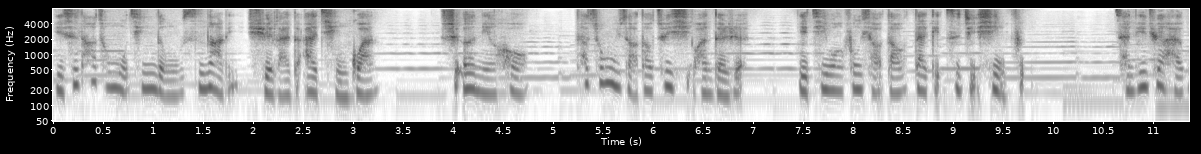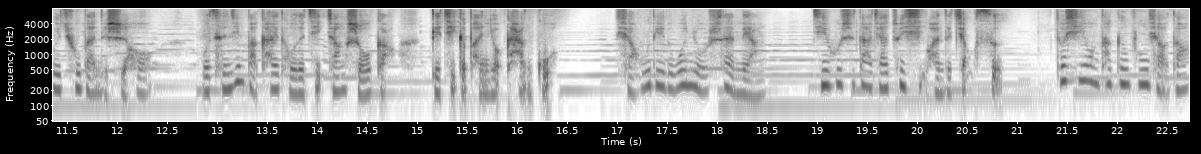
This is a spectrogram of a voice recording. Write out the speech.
也是他从母亲冷无斯那里学来的爱情观。十二年后，他终于找到最喜欢的人，也寄望风小刀带给自己幸福。残天却还未出版的时候，我曾经把开头的几张手稿给几个朋友看过。小蝴蝶的温柔善良，几乎是大家最喜欢的角色，都希望他跟风小刀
